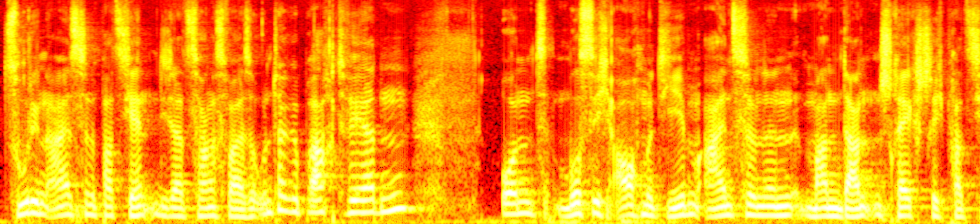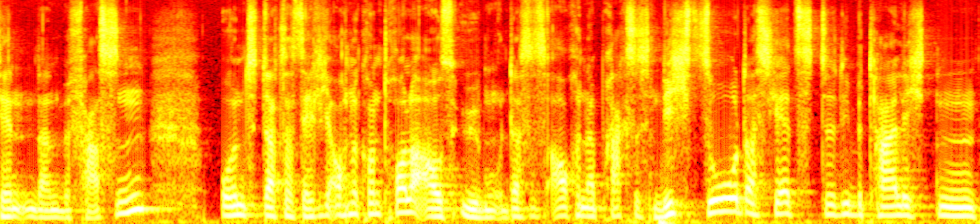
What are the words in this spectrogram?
zu den einzelnen Patienten, die da zwangsweise untergebracht werden und muss sich auch mit jedem einzelnen Mandanten, Schrägstrich Patienten dann befassen und da tatsächlich auch eine Kontrolle ausüben. Und das ist auch in der Praxis nicht so, dass jetzt die beteiligten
